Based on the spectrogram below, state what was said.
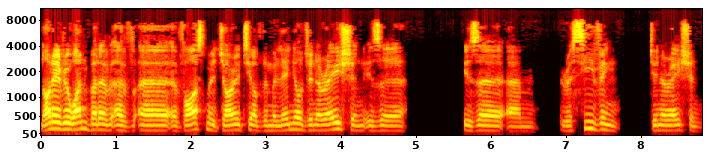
not everyone, but a, a, a vast majority of the millennial generation is a, is a, um, receiving generation.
